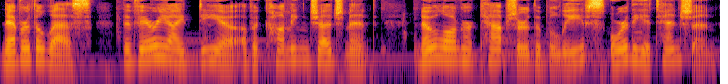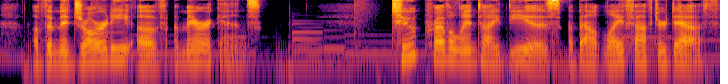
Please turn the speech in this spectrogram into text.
Nevertheless, the very idea of a coming judgment no longer captured the beliefs or the attention of the majority of Americans. Two prevalent ideas about life after death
